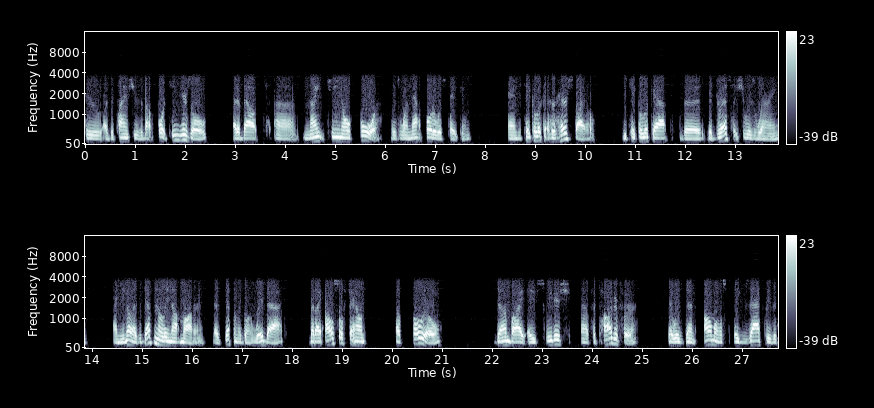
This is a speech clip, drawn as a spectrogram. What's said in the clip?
who at the time she was about 14 years old. At about uh, 1904 is when that photo was taken. And you take a look at her hairstyle. You take a look at the the dress that she was wearing, and you know that's definitely not modern. That's definitely going way back. But I also found a photo done by a Swedish uh, photographer that was done almost exactly the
